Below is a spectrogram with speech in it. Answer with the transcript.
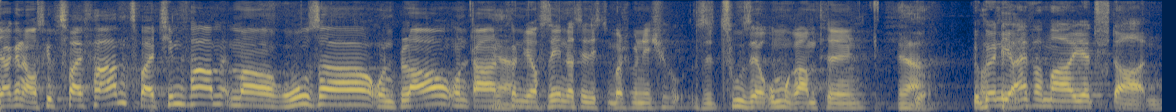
Ja, genau. Es gibt zwei Farben, zwei Teamfarben, immer rosa und blau. Und daran Ja. können die auch sehen, dass sie sich zum Beispiel nicht zu sehr umrampeln. Ja. Wir können die einfach mal jetzt starten.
